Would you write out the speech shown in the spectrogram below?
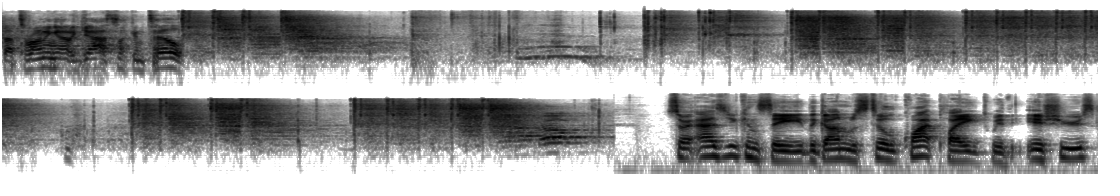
That's running out of gas, I can tell. So as you can see, the gun was still quite plagued with issues.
